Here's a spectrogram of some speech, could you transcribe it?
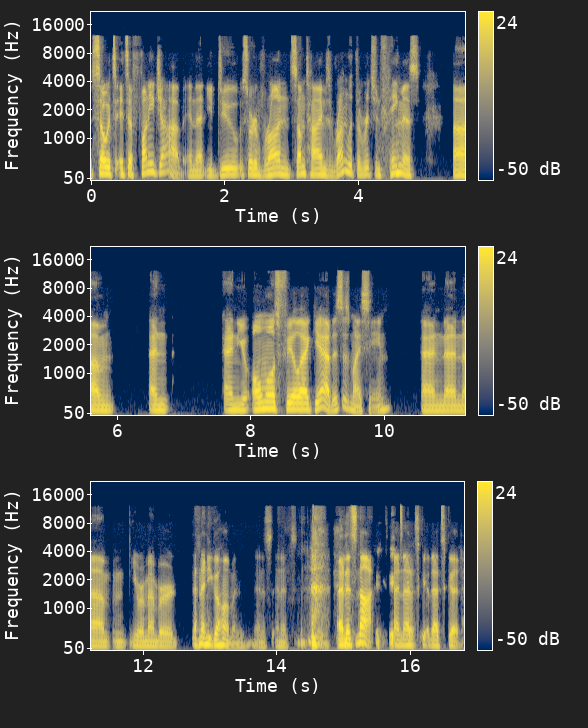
so it's it's a funny job in that you do sort of run sometimes run with the rich and famous um and and you almost feel like yeah this is my scene. And then um you remember and then you go home and, and it's and it's and it's not and that's good that's good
